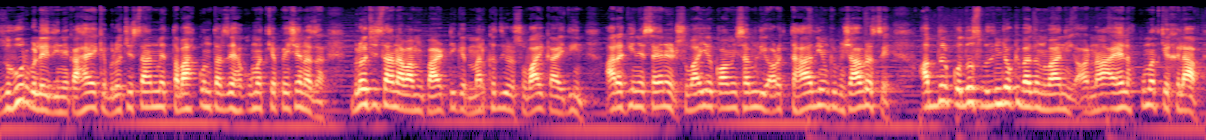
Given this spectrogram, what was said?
जहूर बुलेदी ने कहा है कि बलोचिस्तान में तबाहकुन तर्ज हुकूमत के पेश नज़र, बलोचिस्तान अवामी पार्टी के मरकजी और सूबाई कायदीन अरकिन सैनट, सूबाई और कौमी असम्बली और इतिहादियों की मुशावरत से अब्दुल कदूस बजिंजो की बदनवानी और नाअहल हुकूमत के खिलाफ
